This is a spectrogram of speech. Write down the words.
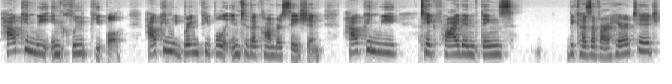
how can we include people? How can we bring people into the conversation? How can we take pride in things because of our heritage,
